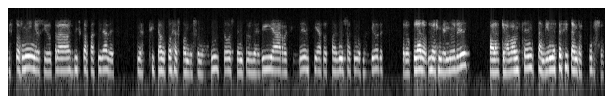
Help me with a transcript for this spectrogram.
estos niños y otras discapacidades necesitan cosas cuando son adultos, centros de día, residencias, los padres adultos mayores, pero claro, los menores para que avancen también necesitan recursos.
